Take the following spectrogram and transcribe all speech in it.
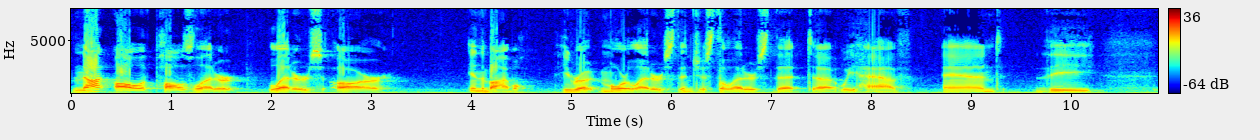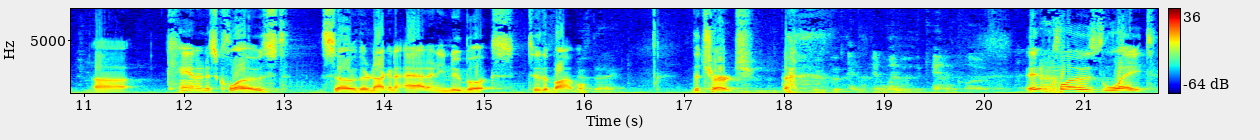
not all of Paul's letter letters are in the Bible. He wrote more letters than just the letters that uh, we have, and the uh, canon is closed, so they're not going to add any new books to the Bible. The church. And, and when did the canon close? It closed late,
